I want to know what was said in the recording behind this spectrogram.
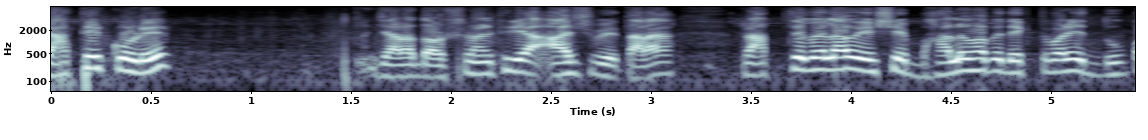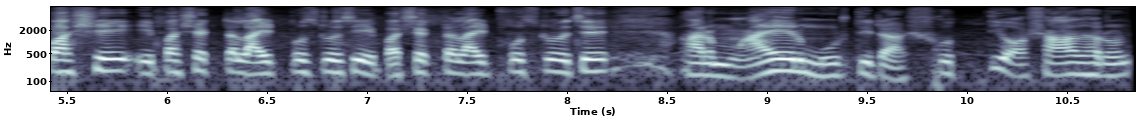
যাতে করে যারা দর্শনার্থীরা আসবে, তারা রাত্রেবেলাও এসে ভালোভাবে দেখতে পারে। দুপাশে, এপাশে একটা লাইট পোস্ট রয়েছে, এপাশে একটা লাইট পোস্ট রয়েছে। আর মায়ের মূর্তিটা সত্যি অসাধারণ।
